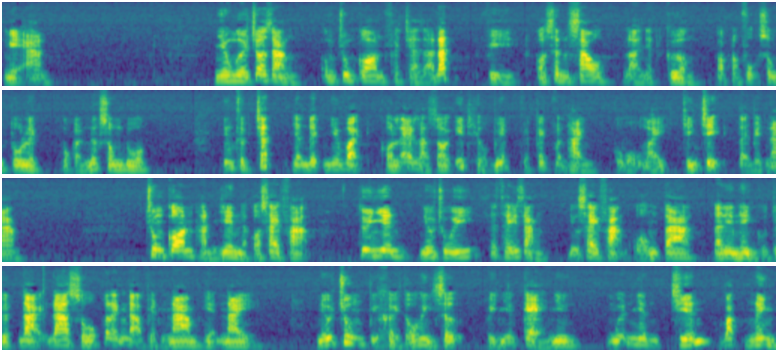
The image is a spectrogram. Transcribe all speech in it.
Nghệ An. Nhiều người cho rằng ông Trung Con phải trả giá đắt vì có sân sau là Nhật Cường hoặc là vụ sông Tô Lịch hoặc là nước sông Đuông. Nhưng thực chất nhận định như vậy có lẽ là do ít hiểu biết về cách vận hành của bộ máy chính trị tại Việt Nam. Trung Con hẳn nhiên là có sai phạm, tuy nhiên nếu chú ý sẽ thấy rằng những sai phạm của ông ta là điển hình của tuyệt đại đa số các lãnh đạo Việt Nam hiện nay. Nếu Trung bị khởi tố hình sự vì những kẻ như Nguyễn Nhân Chiến, Bắc Ninh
